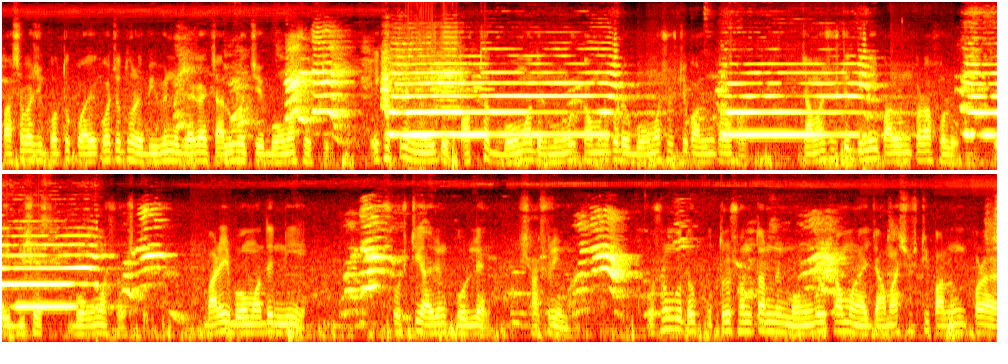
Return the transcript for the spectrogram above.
পাশাপাশি গত কয়েক বছর ধরে বিভিন্ন জায়গায় চালু হচ্ছে বৌমা ষষ্ঠী। এক্ষেত্রে মেয়েদের অর্থাৎ বৌমাদের মঙ্গল কামনা করে বৌমা ষষ্ঠী পালন করা হয়। জামাই ষষ্ঠীর দিনেই পালন করা হলো এই বিশেষ বৌমা ষষ্ঠী। বাড়ির বৌমাদের নিয়ে ষষ্ঠী আয়োজন করলেন শাশুড়ি মা। প্রসঙ্গত পুত্র সন্তানের মঙ্গল কামনায় জামাই ষষ্ঠী পালন করার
